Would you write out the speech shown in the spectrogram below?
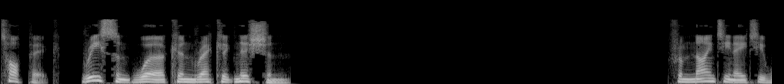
Topic Recent work and recognition From 1981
